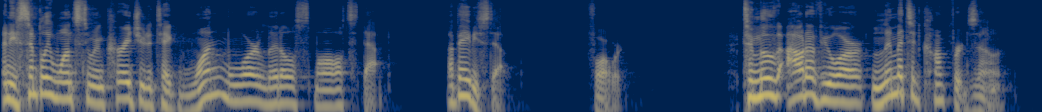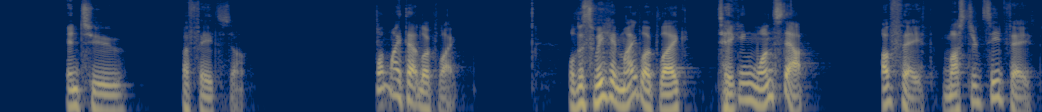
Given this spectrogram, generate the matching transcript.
And He simply wants to encourage you to take one more little small step, a baby step forward, to move out of your limited comfort zone into a faith zone. What might that look like? Well, this week it might look like taking one step of faith, mustard seed faith,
